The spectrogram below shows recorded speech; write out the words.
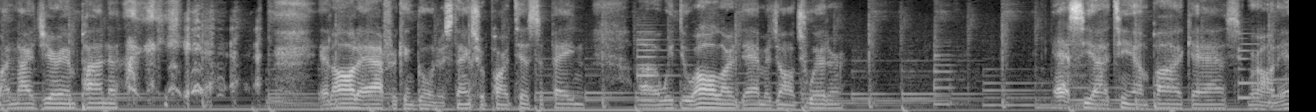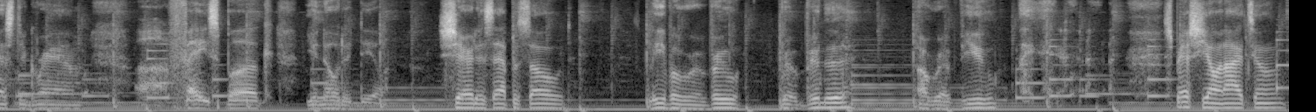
my Nigerian partner, and all the African Gooners. Thanks for participating. Uh, we do all our damage on Twitter at CITM Podcast. We're on Instagram, uh, Facebook. You know the deal. Share this episode. Leave a review. Review. A review. Especially on iTunes.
